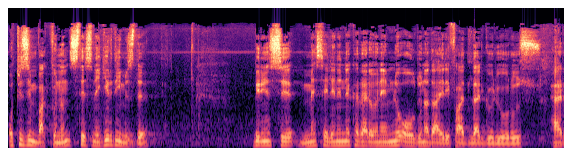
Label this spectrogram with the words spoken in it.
Otizm Vakfı'nın sitesine girdiğimizde birincisi meselenin ne kadar önemli olduğuna dair ifadeler görüyoruz. Her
